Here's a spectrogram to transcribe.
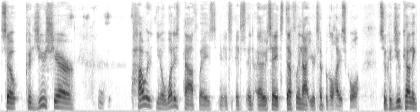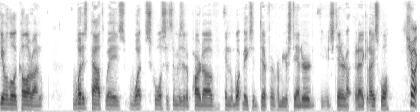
So could you share how you know what is pathways? It's it's it, i would say it's definitely not your typical high school. So could you kind of give a little color on what is pathways what school system is it a part of and what makes it different from your standard standard connecticut high school Sure.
